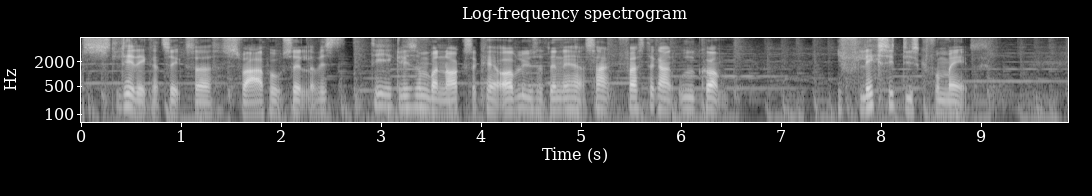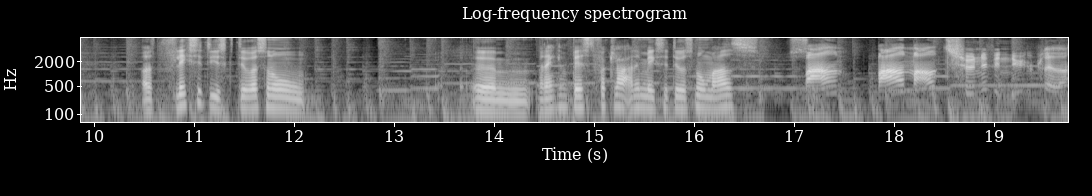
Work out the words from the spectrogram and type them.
slet ikke har tænkt sig at svare på selv. Og hvis det ikke ligesom var nok, så kan jeg oplyse, at den her sang første gang udkom i flexidisk-format. Og flexidisk, det var sådan nogle Øhm, hvordan kan man bedst forklare det, Mixi? Det var sådan nogle meget... Meget, meget, meget tynde vinylplader.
